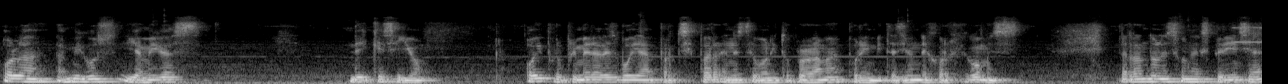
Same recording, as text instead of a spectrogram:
Hola amigos y amigas de qué sé yo. Hoy por primera vez voy a participar en este bonito programa por invitación de Jorge Gómez, narrándoles una experiencia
